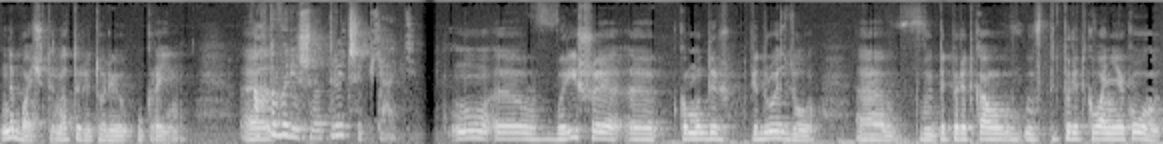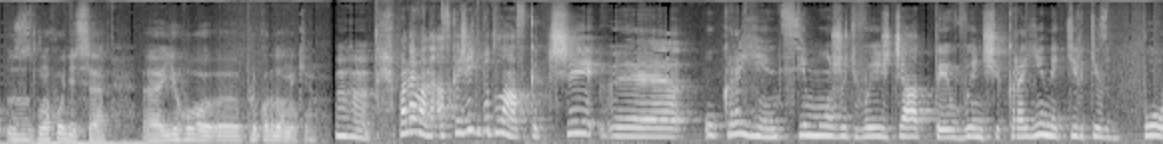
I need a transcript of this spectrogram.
не бачити на території України. А хто вирішує 3 чи 5? Ну, е, вирішує е, командир підрозділу, е, в в підпорядкуванні якого знаходяться його прикордонники. Угу. Пане Іване, а скажіть, будь ласка, чи е, українці можуть виїжджати в інші країни тільки по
